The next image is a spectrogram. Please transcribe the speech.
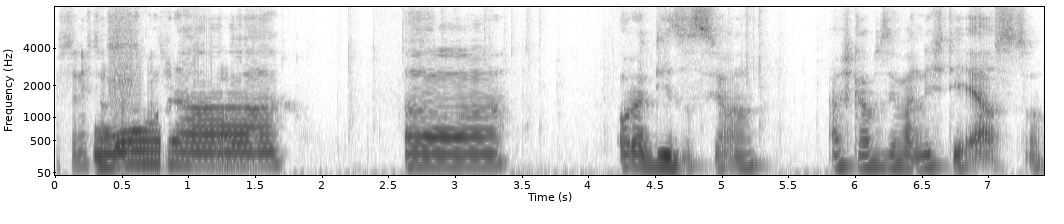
Ist der nicht der 20 oder äh, oder dieses Jahr. Aber ich glaube, sie war nicht die erste.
